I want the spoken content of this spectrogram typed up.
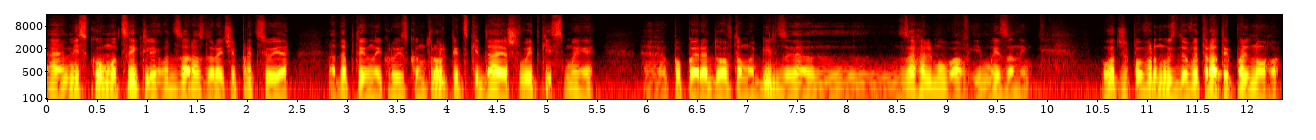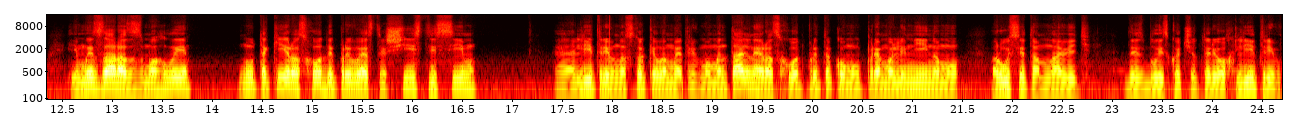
е, міському циклі. От зараз, до речі, працює адаптивний круїз-контроль, підскидає швидкість. Ми е, попереду автомобіль за- загальмував, і ми за ним. Отже, повернусь до витрати пального. І ми зараз змогли ну, такі розходи привести 6,7 е, літрів на 100 кілометрів. Моментальний розход при такому прямолінійному русі там навіть десь близько 4 літрів.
